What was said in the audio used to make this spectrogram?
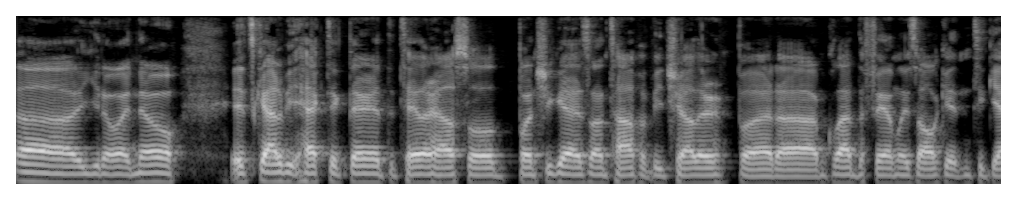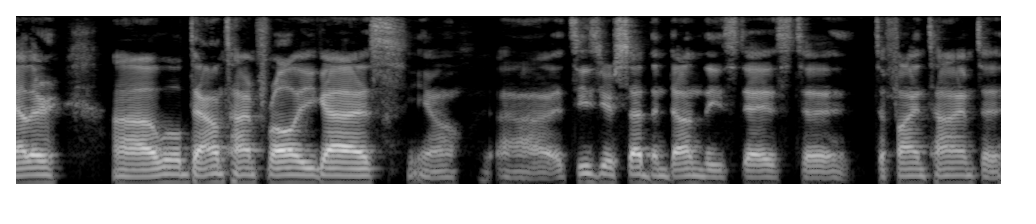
uh you know i know it's got to be hectic there at the taylor household bunch of guys on top of each other but uh, i'm glad the family's all getting together uh, a little downtime for all of you guys you know uh, it's easier said than done these days to to find time to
